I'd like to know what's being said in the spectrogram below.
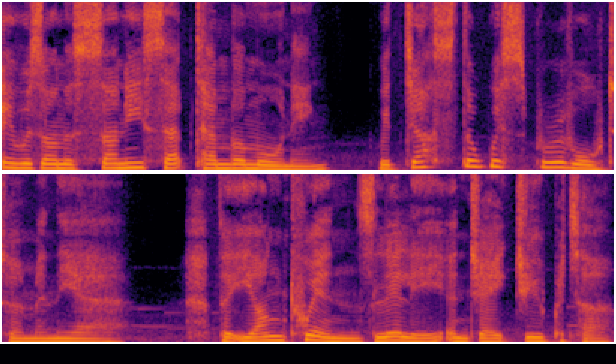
It was on a sunny September morning, with just the whisper of autumn in the air, that young twins Lily and Jake Jupiter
